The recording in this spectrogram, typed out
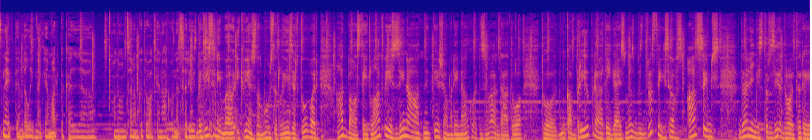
sniegtiem dalībniekiem atpakaļ. Un, un ceram, ka tuvākajā nākotnē tas arī izdosies. Bet īstenībā ik viens no mums līdz ar to var atbalstīt Latvijas zinātni, tiešām arī nākotnes vārdā to, to nu, kā brīvprātīgais, mazliet drusīgi savas asins daļiņas tur ziedot arī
